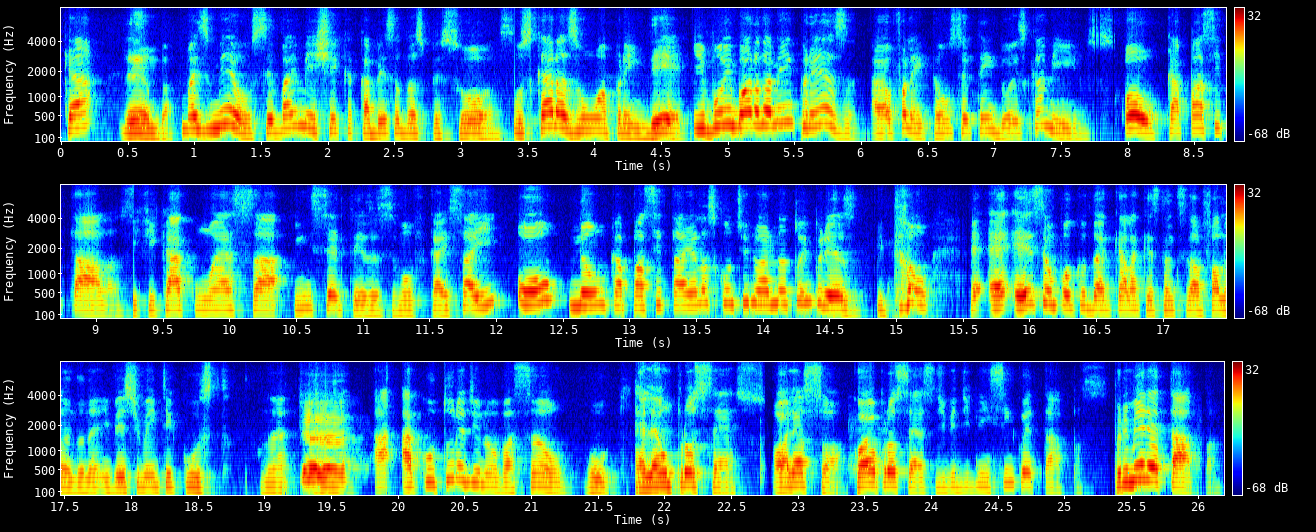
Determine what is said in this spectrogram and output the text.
caramba. Mas, meu, você vai mexer com a cabeça das pessoas, os caras vão aprender e vão embora da minha empresa. Aí eu falei, então você tem dois caminhos. Ou capacitá-las e ficar com essa incerteza se vão ficar e sair, ou não capacitar e elas continuarem na tua empresa. Então, é, é, esse é um pouco daquela questão que você estava falando, né? Investimento e custo. Né? Uhum. A, a, cultura de inovação, Hulk, ela é um processo. Olha só, qual é o processo? Dividido em cinco etapas. Primeira etapa,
